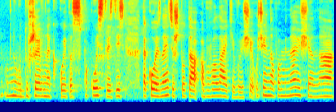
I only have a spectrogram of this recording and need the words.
ну вот душевное какое-то спокойствие. Здесь такое, знаете, что-то обволакивающее, очень напоминающее на,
